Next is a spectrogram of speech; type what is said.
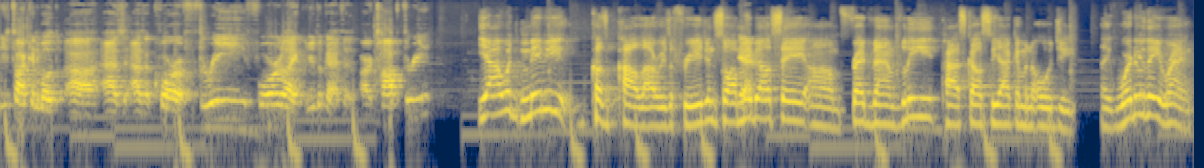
you talking about uh, as as a core of three, four? Like you're looking at the, our top three. Yeah, I would maybe because Kyle Lowry is a free agent, so yeah. maybe I'll say um, Fred VanVleet, Pascal Siakam, and OG. Like, where do they rank?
